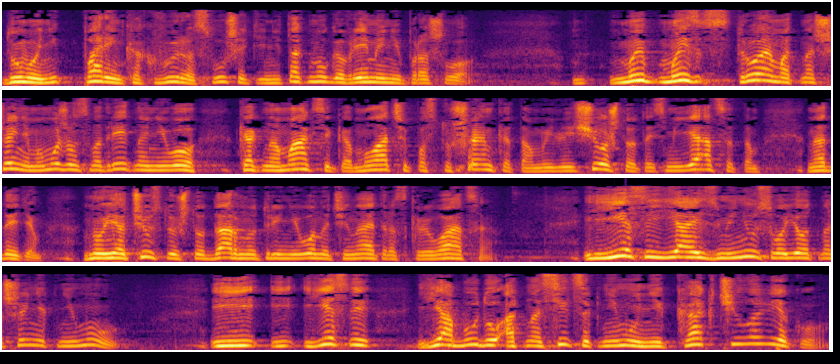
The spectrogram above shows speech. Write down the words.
думаю, парень как вырос, слушайте, не так много времени прошло. Мы, мы строим отношения, мы можем смотреть на него, как на Максика, младший Пастушенко там, или еще что-то, смеяться там над этим. Но я чувствую, что дар внутри него начинает раскрываться. И если я изменю свое отношение к нему, и, и если я буду относиться к нему не как к человеку,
